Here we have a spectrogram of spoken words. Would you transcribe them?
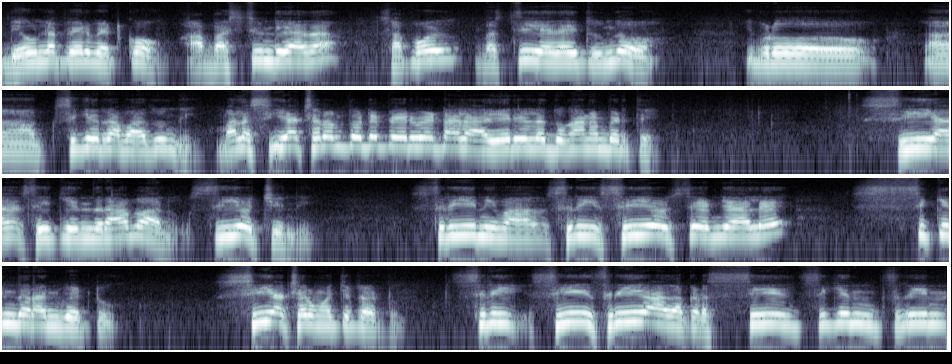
దేవుళ్ళ పేరు పెట్టుకో. ఆ బస్తీ ఉంది కదా. సపోజ్ బస్తీ ఏదైతుందో ఇప్పుడు సికింద్రాబాద్ ఉంది. మళ్ళీ సి అక్షరంతో పేరు పెట్టాలి ఆ ఏరియాలో దుకాణం పెడితే. సి సికింద్రాబాద్ సి వచ్చింది. శ్రీనివా శ్రీ సి వస్తే ఏం చేయాలి? సికిందర్ అని పెట్టు. సి అక్షరం వచ్చేటట్టు. శ్రీ సి శ్రీ కాదు అక్కడ. సి సికింద్ శ్రీ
